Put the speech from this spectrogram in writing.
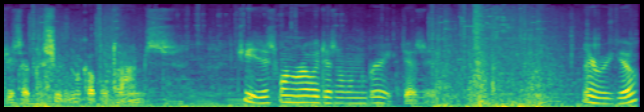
just have to shoot them a couple times. Gee, this one really doesn't want to break, does it? There we go.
